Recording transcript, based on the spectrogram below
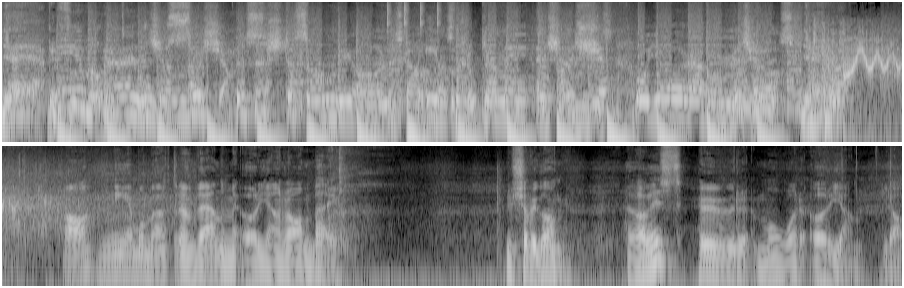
Yeah! Det är Nemo fullkomligt är en osar kändis, den största som vi har. Nu ska han snacka med en kändis och göra honom glad. Yeah! Ja, Nemo möter en vän med Örjan Ramberg. Nu kör vi igång. Ja, visst. Hur mår Örjan idag?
